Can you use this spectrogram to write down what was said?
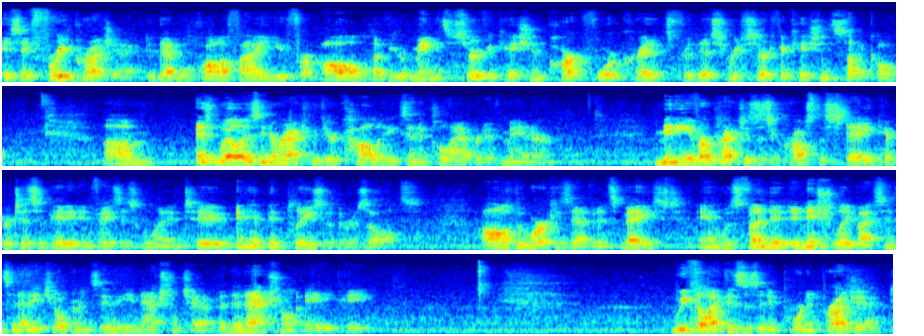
is a free project that will qualify you for all of your maintenance certification Part 4 credits for this recertification cycle, um, as well as interact with your colleagues in a collaborative manner. Many of our practices across the state have participated in phases 1 and 2 and have been pleased with the results. All of the work is evidence-based and was funded initially by Cincinnati Children's in the national chapter, the national AAP. We feel like this is an important project,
